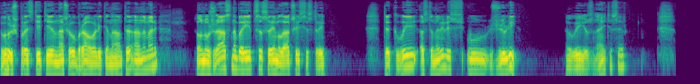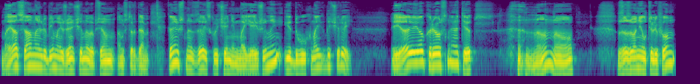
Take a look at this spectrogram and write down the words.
«Вы уж простите нашего бравого лейтенанта, Анна-Марь, он ужасно боится своей младшей сестры». «Так вы остановились у Жюли?» «Вы ее знаете, сэр?» «Моя самая любимая женщина во всем Амстердаме. Конечно, за исключением моей жены и двух моих дочерей. Я ее крестный отец». «Ну-ну». Зазвонил телефон.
